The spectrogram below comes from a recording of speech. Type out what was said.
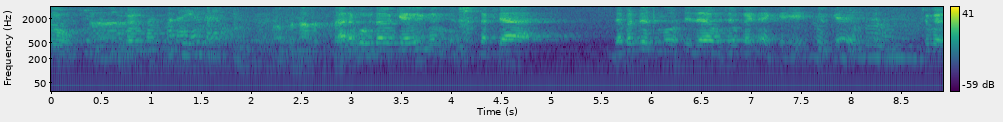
તો. કોઈ કેવું દક્ષા જબરદસ્ત મોહ છે જરા ઓછો કહી દે કે એટલું કે શું કહે?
